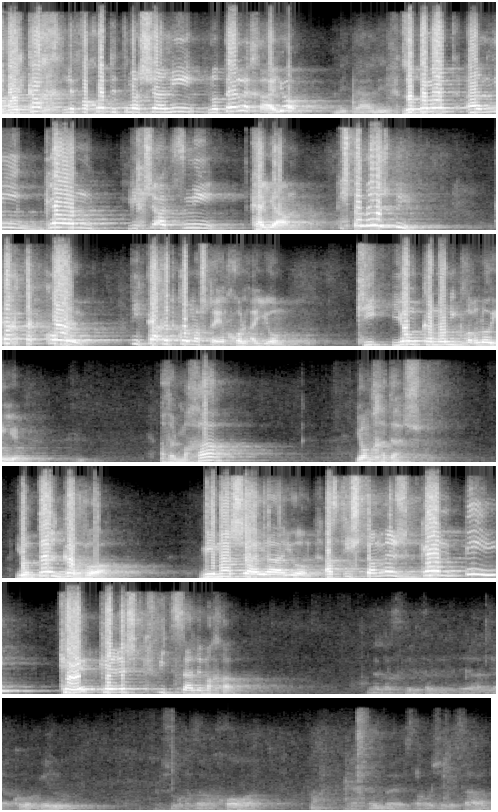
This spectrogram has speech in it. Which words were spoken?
אבל קח לפחות את מה שאני נותן לך היום. אני תהליך. זאת אומרת, אני גם לכשעצמי קיים, תשתמש בי. קח את הכל, תיקח את כל מה שאתה יכול היום. כי יום כמוני כבר לא יהיה. אבל מחר, יום חדש, יותר גבוה ממה שהיה היום. אז תשתמש גם בי כקרש קפיצה למחר. זה מזכיר קצת את יעקב אבינו, כשהוא חזר אחורה, מיישם בשרו של עשיו,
